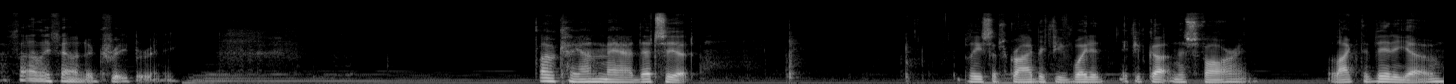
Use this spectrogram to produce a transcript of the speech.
I finally found a creeper in he. Okay, I'm mad. That's it. Please subscribe if you've waited, if you've gotten this far, and like the video.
